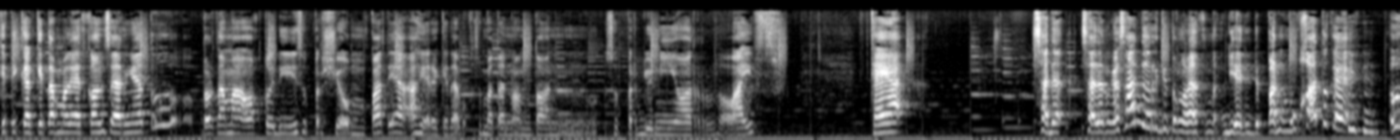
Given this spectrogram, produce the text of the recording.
ketika kita melihat konsernya tuh pertama waktu di Super Show 4 ya akhirnya kita kesempatan nonton Super Junior live kayak sadar sadar nggak sadar gitu ngeliat dia di depan muka tuh kayak oh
